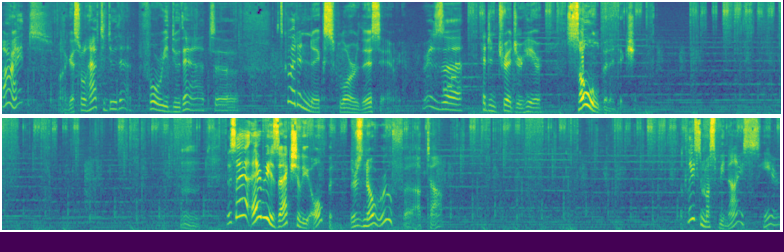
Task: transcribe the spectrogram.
Alright, well, I guess we'll have to do that. Before we do that, uh, let's go ahead and explore this area. There is a hidden treasure here. Soul Benediction. Hmm. This area is actually open. There's no roof uh, up top. It must be nice here.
